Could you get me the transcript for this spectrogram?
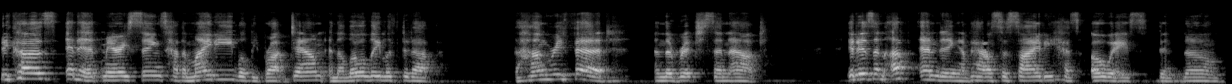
Because in it, Mary sings how the mighty will be brought down and the lowly lifted up, the hungry fed and the rich sent out, it is an upending of how society has always been known.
